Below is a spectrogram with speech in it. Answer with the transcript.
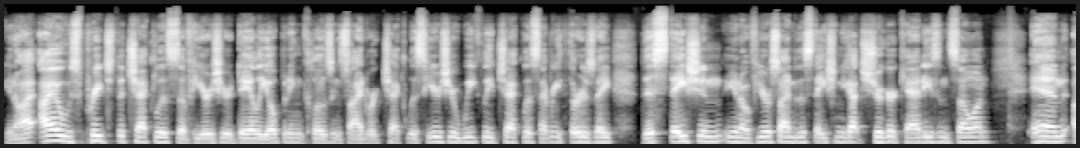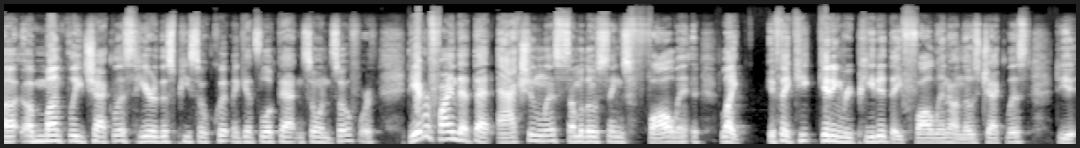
You know, I, I always preach the checklist of here's your daily opening, closing, side work checklist. Here's your weekly checklist every Thursday. This station, you know, if you're assigned to the station, you got sugar caddies and so on, and uh, a monthly checklist. Here, this piece of equipment gets looked at, and so on and so forth. Do you ever find that that action list, some of those things fall in, like if they keep getting repeated, they fall in on those checklists? Do you?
